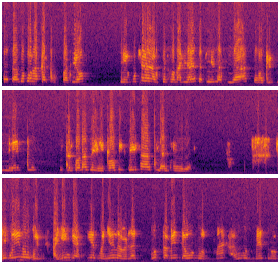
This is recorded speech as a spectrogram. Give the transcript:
contando con la participación de muchas personalidades aquí en la ciudad, como presidentes y personas de Coffee Texas y alrededor. Qué bueno, pues allí en García mañana, ¿verdad? Justamente a unos a unos metros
